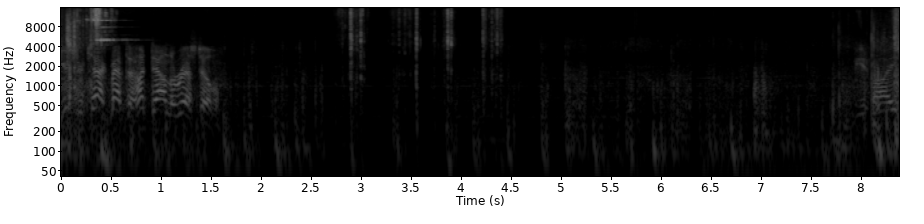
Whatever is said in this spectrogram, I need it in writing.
Use your tac map to hunt down the rest of them. Be advised.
